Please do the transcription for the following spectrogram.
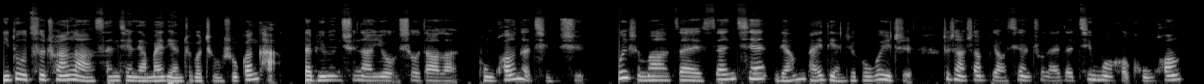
一度刺穿了三千两百点这个整数关卡，在评论区呢又嗅到了恐慌的情绪。为什么在三千两百点这个位置，市场上表现出来的静默和恐慌，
